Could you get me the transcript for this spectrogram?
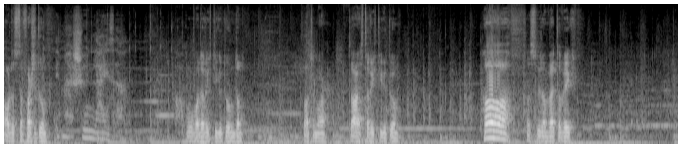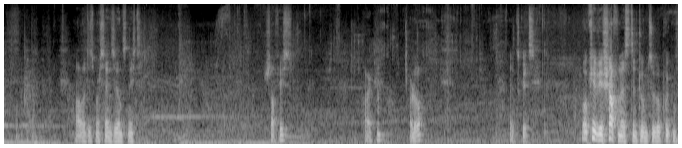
Oh, das ist der falsche Turm. Immer schön leise. Wo war der richtige Turm dann? Warte mal. Da ist der richtige Turm. Ah, das ist wieder ein weiter Weg. Aber diesmal sehen sie uns nicht. Schaffe ich's? Halten. Hallo? Jetzt geht's. Okay, wir schaffen es, den Turm zu überbrücken.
